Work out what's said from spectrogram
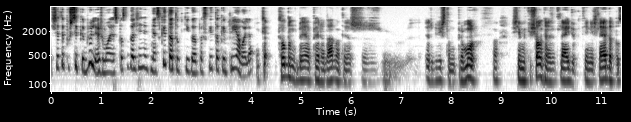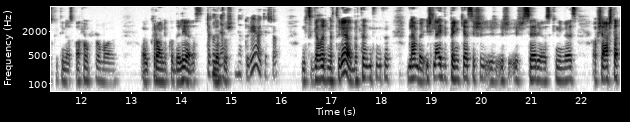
Aš taip užsikabliulė žmonės, paskui gal jie net neskaito tų knygų, paskaito kaip prievalę. Ka- Kalbant beje apie Redaną, tai aš ir grįžtant prie mūrų, aš jiem iki šiol net leidžiu, kad jie neišleido paskutinės Kornformo kronikų dalies. Gal ne, lietuviškai. neturėjo tiesiog. Nu, tai gal ir neturėjo, bet blemba, išleidai penkias iš, iš, iš, serijos knygas, o šeštą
